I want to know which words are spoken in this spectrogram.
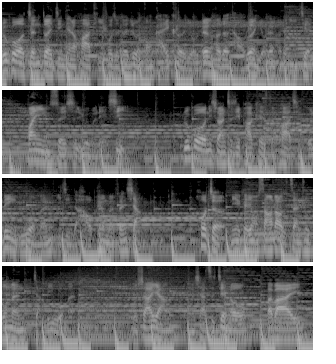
如果针对今天的话题或者对日文公开课有任何的讨论，有任何的意见，欢迎随时与我们联系。如果你喜欢这集 podcast 的话，请不吝与我们以及你的好朋友们分享，或者你也可以用 Sound 的赞助功能奖励我们。我是阿阳，我们下次见喽，拜拜。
